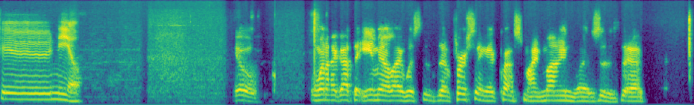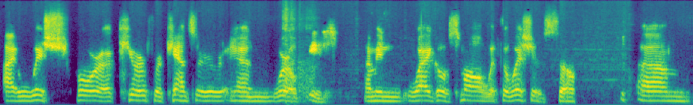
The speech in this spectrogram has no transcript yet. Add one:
to Neil. Yo, when I got the email, I was the first thing that crossed my mind was is that I wish for a cure for cancer and world peace. I mean, why go small with the wishes? So, um,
